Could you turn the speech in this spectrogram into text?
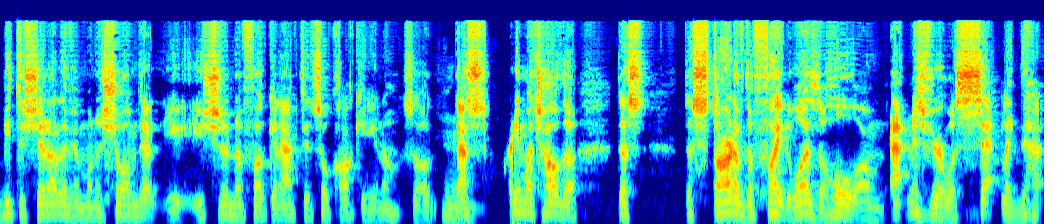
beat the shit out of him. Want to show him that you, you shouldn't have fucking acted so cocky, you know. So Hmm. that's pretty much how the the the start of the fight was. The whole um atmosphere was set like that.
